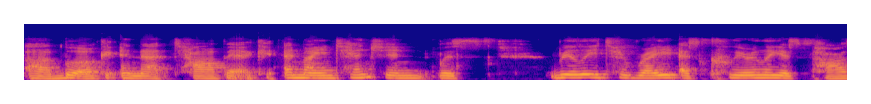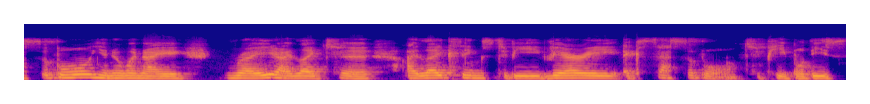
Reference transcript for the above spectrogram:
uh, book and that topic. And my intention was really to write as clearly as possible. You know, when I write, I like to, I like things to be very accessible to people, these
